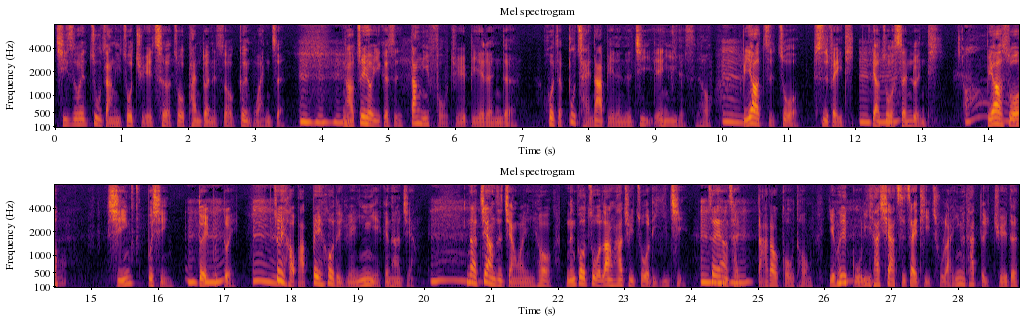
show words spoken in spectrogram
其实会助长你做决策、做判断的时候更完整。嗯哼哼。然后最后一个是，当你否决别人的或者不采纳别人的建议的时候，嗯，不要只做是非题，嗯，要做申论题。哦，不要说行不行，对不对？嗯，最好把背后的原因也跟他讲。那这样子讲完以后，能够做让他去做理解，这样才达到沟通，也会鼓励他下次再提出来，因为他的觉得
